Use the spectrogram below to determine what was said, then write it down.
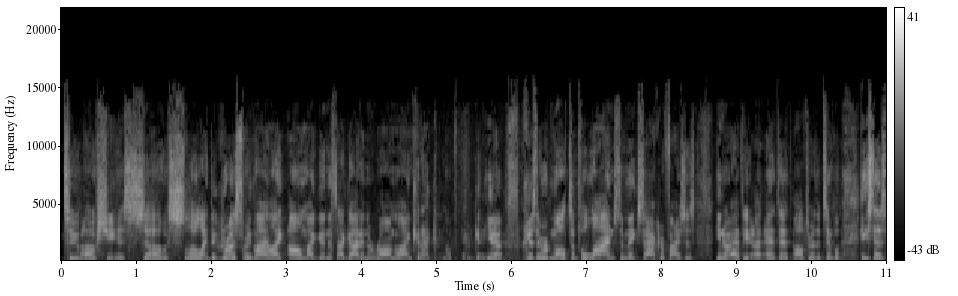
two. Oh, she is so slow. Like the grocery line, like, oh my goodness, I got in the wrong line. Can I come up there? You know, because there were multiple lines to make sacrifices, you know, at the, uh, at the altar of the temple. He says,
